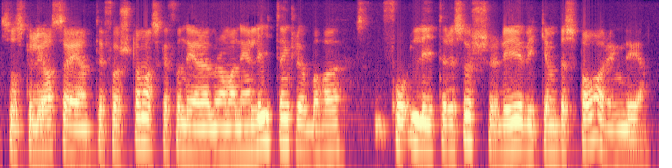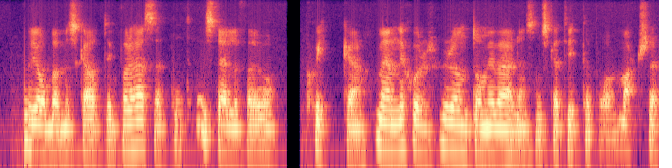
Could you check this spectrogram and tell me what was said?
Så skulle jag säga att det första man ska fundera över om man är en liten klubb och har lite resurser, det är vilken besparing det är att jobba med scouting på det här sättet istället för att skicka människor runt om i världen som ska titta på matcher.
